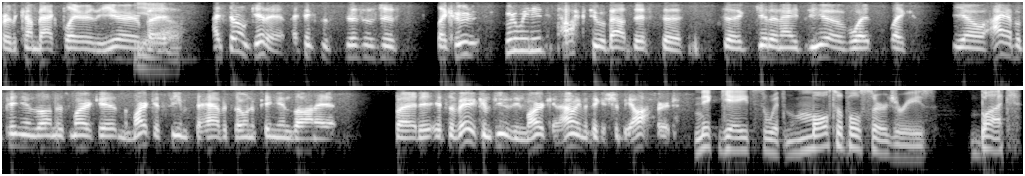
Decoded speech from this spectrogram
for the comeback player of the year. Yeah. But I still don't get it. I think this, this is just like who who do we need to talk to about this to to get an idea of what like you know I have opinions on this market and the market seems to have its own opinions on it. But it, it's a very confusing market. I don't even think it should be offered. Nick Gates with multiple surgeries, but,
